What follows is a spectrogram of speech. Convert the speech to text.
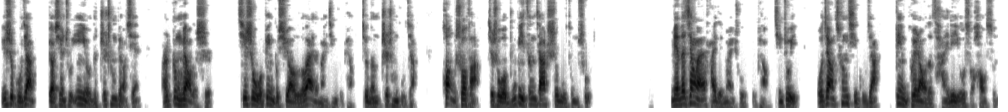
于是股价表现出应有的支撑表现，而更妙的是，其实我并不需要额外的买进股票就能支撑股价。换个说法，就是我不必增加持股总数，免得将来还得卖出股票。请注意，我这样撑起股价，并不会让我的财力有所耗损。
